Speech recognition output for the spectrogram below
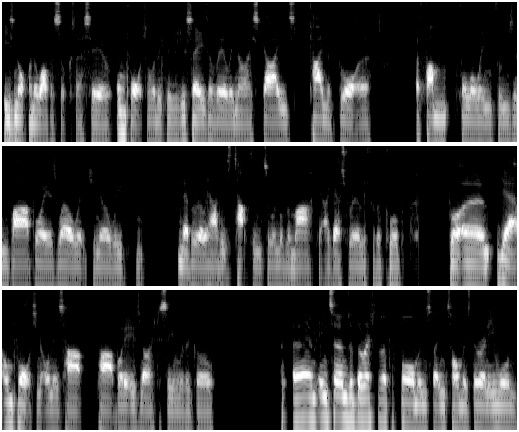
He's not going to have a success here, unfortunately, because as you say, he's a really nice guy. He's kind of brought a a fan following from Zimbabwe as well, which you know we've never really had. It's tapped into another market, I guess, really for the club. But um, yeah, unfortunate on his heart part, but it is nice to see him with a goal. Um, in terms of the rest of the performance, then Tom, is there anyone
